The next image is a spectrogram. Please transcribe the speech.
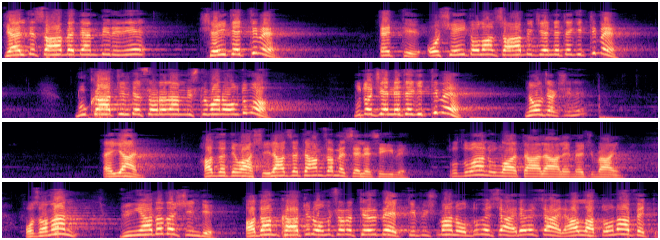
geldi sahabeden birini şehit etti mi? Etti. O şehit olan sahabi cennete gitti mi? Bu katil de sonradan Müslüman oldu mu? Bu da cennete gitti mi? Ne olacak şimdi? E yani Hazreti Vahşi ile Hazreti Hamza meselesi gibi. Rıdvanullah Teala aleyhi mecmain. O zaman dünyada da şimdi adam katil olmuş sonra tövbe etti, pişman oldu vesaire vesaire. Allah da onu affetti.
